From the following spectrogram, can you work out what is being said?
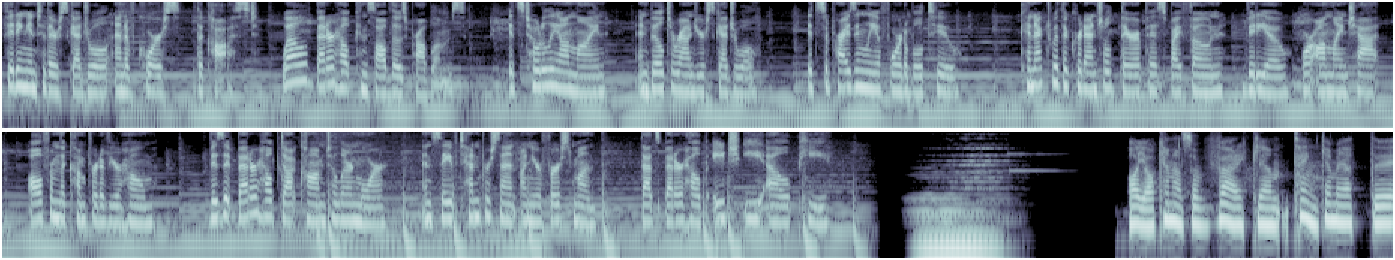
fitting into their schedule, and of course, the cost. Well, BetterHelp can solve those problems. It's totally online and built around your schedule. It's surprisingly affordable too. Connect with a credentialed therapist by phone, video, or online chat all from the comfort of your home. Visit betterhelp.com to learn more and save 10% on your first month. That's BetterHelp H E L P. Ja, jag kan alltså verkligen tänka mig att eh,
